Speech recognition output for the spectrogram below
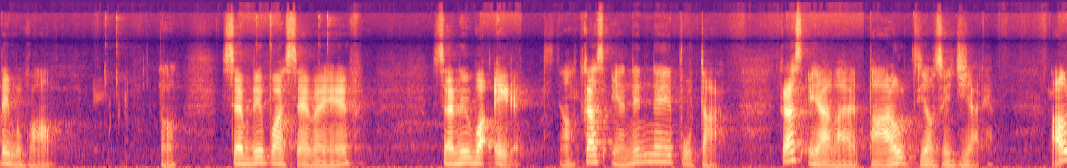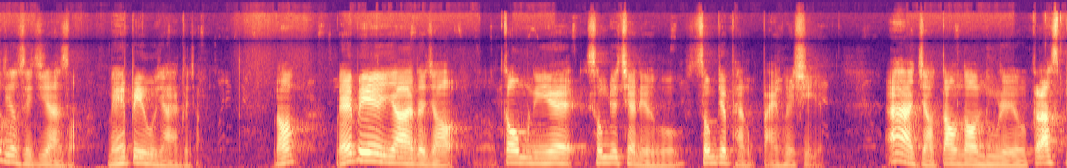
တိတ်မကွာအောင်နော်70.7 F 70.8နော် class A နည်းနည်းပိုတာ class A ကဘာလို့တယောက်စိတ်ကြည့်ရတယ် ဘာလို့တယောက်စိတ်ကြည့်ရလဲဆိုတော့မဲပေးလို့ရတဲ့အတွက်ကြောင့်နော်မဲပေးရတဲ့အတွက်ကြောင့်ကုမ္ပဏီရဲ့ဆုံးဖြတ်ချက်တွေကိုဆုံးဖြတ်ပိုင်ခွင့်ရှိတယ်အဲအားကြောင့်တောင်းတောင်းလူတွေကို class B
